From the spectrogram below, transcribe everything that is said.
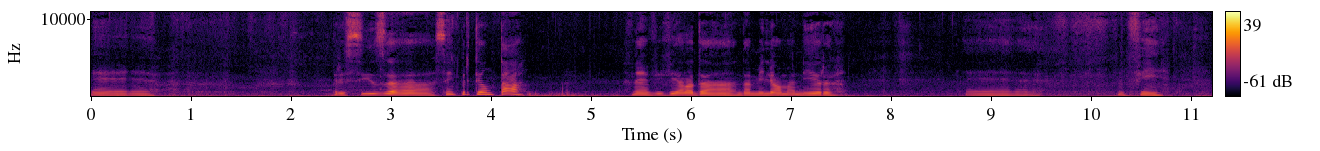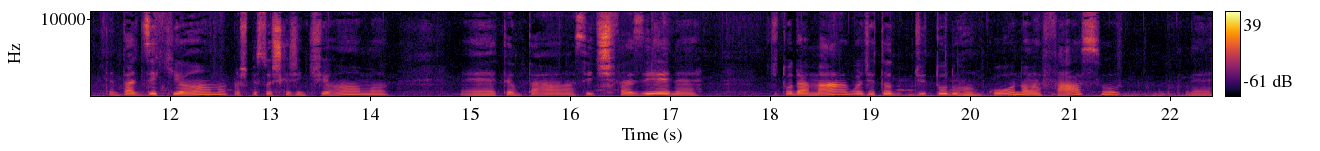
é, precisa sempre tentar né, viver ela da, da melhor maneira. É, enfim, tentar dizer que ama para as pessoas que a gente ama, é, tentar se desfazer né, de toda a mágoa, de, to, de todo o rancor. Não é fácil, né,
